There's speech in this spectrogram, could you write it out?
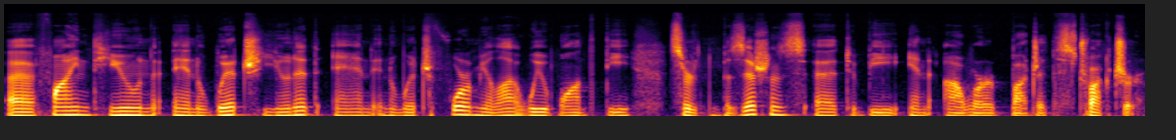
uh, fine tune in which unit and in which formula we want the certain positions uh, to be in our budget structure.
